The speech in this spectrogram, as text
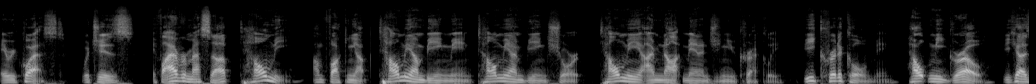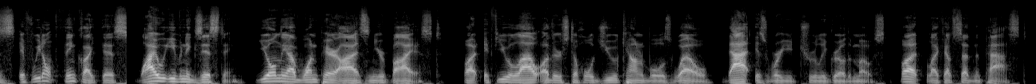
a request, which is if I ever mess up, tell me I'm fucking up. Tell me I'm being mean. Tell me I'm being short. Tell me I'm not managing you correctly. Be critical of me. Help me grow. Because if we don't think like this, why are we even existing? You only have one pair of eyes and you're biased. But if you allow others to hold you accountable as well, that is where you truly grow the most. But like I've said in the past,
